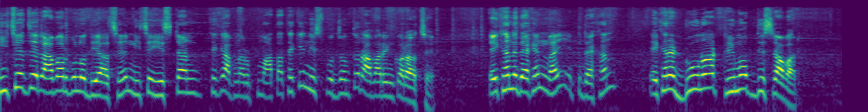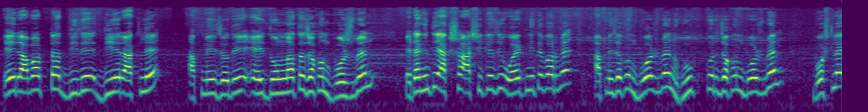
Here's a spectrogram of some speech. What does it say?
নিচে যে রাবারগুলো দেওয়া আছে, নিচে স্ট্যান্ড থেকে আপনার মাথা থেকে নিচ পর্যন্ত রাবারিং করা আছে। এইখানে দেখেন ভাই, একটু দেখান। এখানে do not remove this rubber এই রাবারটা দিয়ে দিয়ে রাখলে আপনি যদি এই দোলনাতে যখন বসবেন এটা কিন্তু একশো আশি কেজি ওয়েট নিতে পারবে। আপনি যখন বসবেন, হুক করে যখন বসবেন, বসলে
